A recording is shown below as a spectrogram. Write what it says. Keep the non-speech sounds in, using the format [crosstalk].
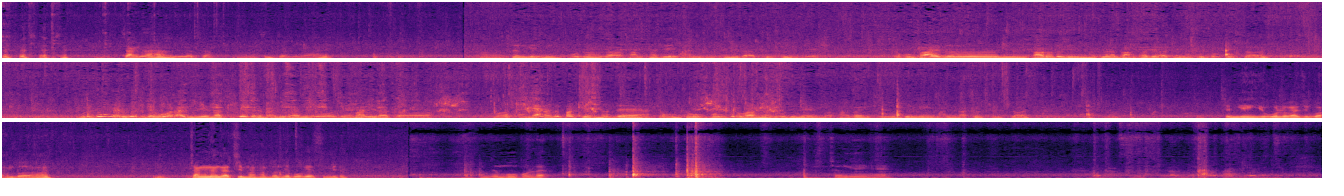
[laughs] 장난하는 것 같죠? 어, 진짜입니다. 어, 전갱이 오징어가 방파제에 많이 있습니다. 특히 이제 조금 밝은 가로등이 있는 그런 방파제 같으면 더 좋겠죠. 우리 동네는 그런데 워낙 이제 낚시대들이 많이 다니고 내만이라서 뭐 간단한 것밖에 없는데 조금 좋은 포인트로 가면 요즘에 뭐 상당히 좋은 전갱이 많이 낚을 수 있죠. 전갱이 요걸로 가지고 한번 음, 장난 같지만 한번 해보겠습니다. 한잔 먹어볼래? 전갱이.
